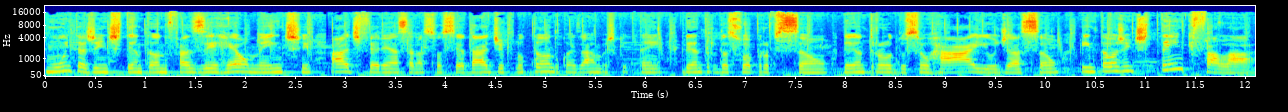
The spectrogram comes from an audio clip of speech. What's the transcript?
muita gente tentando fazer realmente a diferença na sociedade, lutando com as armas que tem dentro da sua profissão, dentro do seu raio de ação. Então a gente tem que falar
